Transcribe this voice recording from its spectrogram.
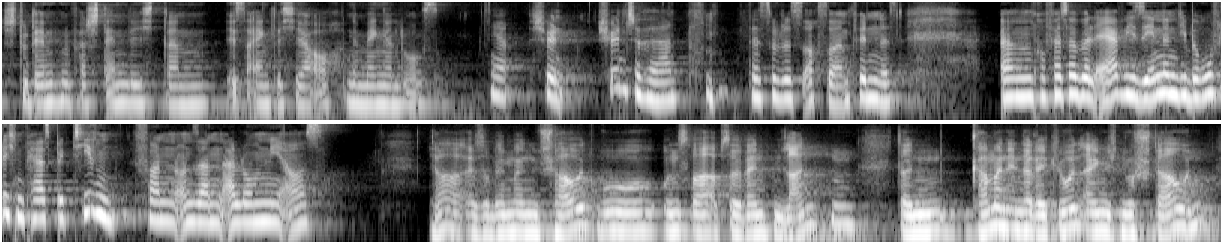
Studenten verständigt, dann ist eigentlich hier auch eine Menge los. Ja, schön. Schön zu hören, dass du das auch so empfindest. Ähm, Professor Belair, wie sehen denn die beruflichen Perspektiven von unseren Alumni aus? Ja, also wenn man schaut, wo unsere Absolventen landen, dann kann man in der Region eigentlich nur staunen,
